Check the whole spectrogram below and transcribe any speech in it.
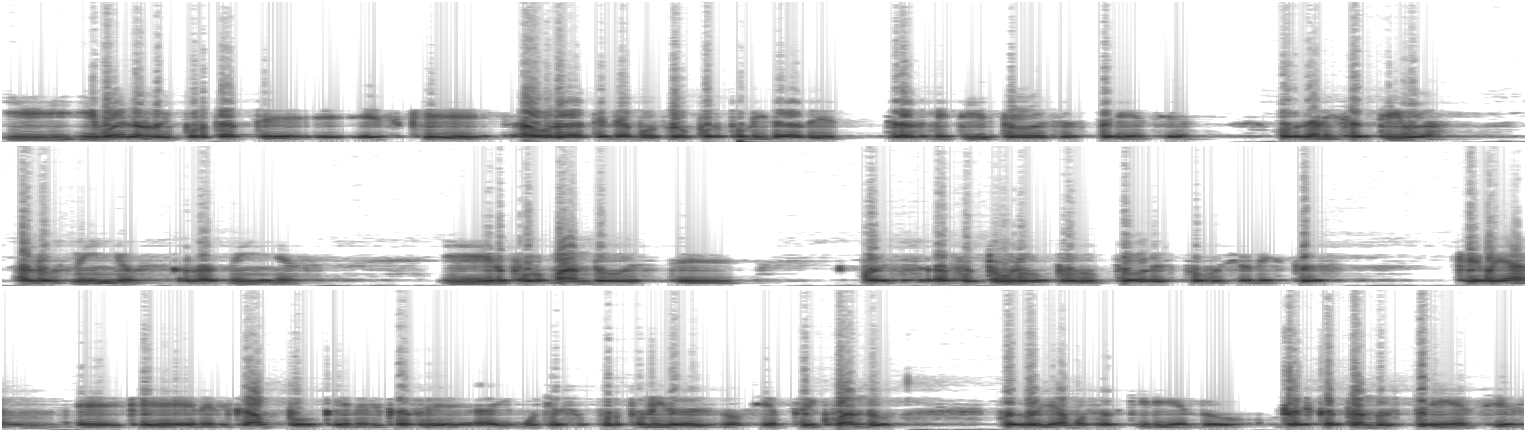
Y, y bueno lo importante es que ahora tenemos la oportunidad de transmitir toda esa experiencia organizativa a los niños a las niñas y ir formando este pues a futuro productores profesionistas que vean eh, que en el campo, que en el café hay muchas oportunidades, ¿no? Siempre y cuando pues vayamos adquiriendo, rescatando experiencias,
